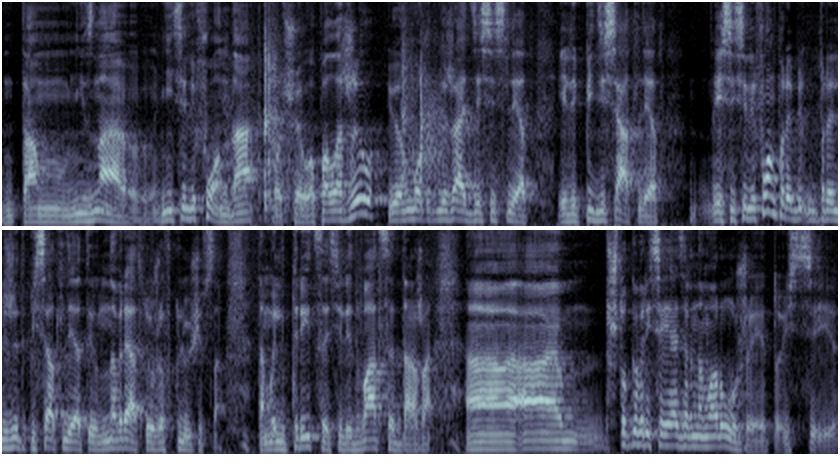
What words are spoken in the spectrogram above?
э, там, не знаю, не телефон, да, вот что его положил, и он может лежать 10 лет или 50 лет. Если телефон пролежит 50 лет, и навряд ли уже включится, там, или 30, или 20 даже. А, а что говорить о ядерном оружии? То есть э,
